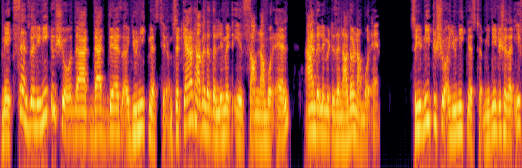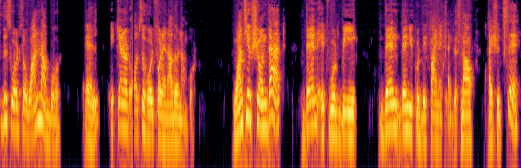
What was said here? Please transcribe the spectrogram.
makes sense? Well, you need to show that that there's a uniqueness theorem. So it cannot happen that the limit is some number L and the limit is another number n. So you need to show a uniqueness theorem. You need to show that if this holds for one number L, it cannot also hold for another number. Once you've shown that, then it would be then then you could define it like this. Now I should say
